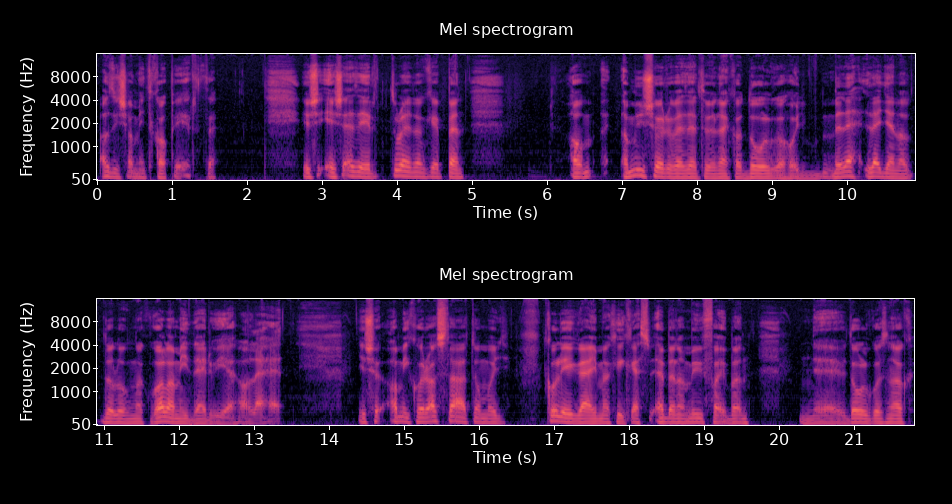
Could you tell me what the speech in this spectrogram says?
az is, amit kap érte. És, és ezért tulajdonképpen a, a műsorvezetőnek a dolga, hogy le, legyen a dolognak valami derűje, ha lehet. És amikor azt látom, hogy kollégáim, akik ezt, ebben a műfajban e, dolgoznak,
